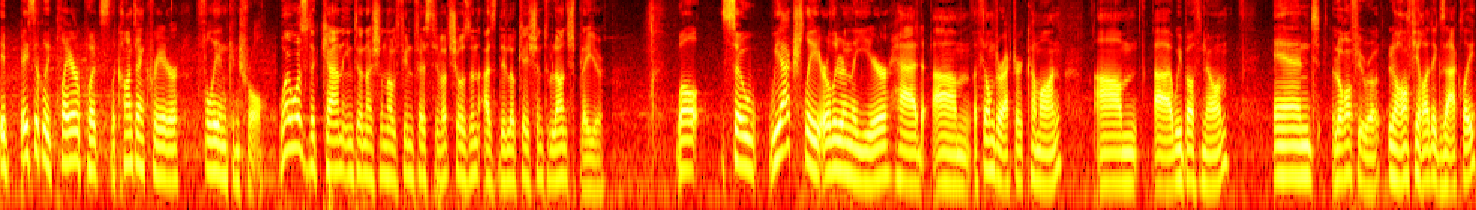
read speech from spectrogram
it basically, Playeur puts the content creator fully in control. Why was the Cannes International Film Festival chosen as the location to launch Playeur? Well, so we actually earlier in the year had um, a film director come on. Um, uh, we both know him, and Laurent Firode. Laurent Firode, exactly.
